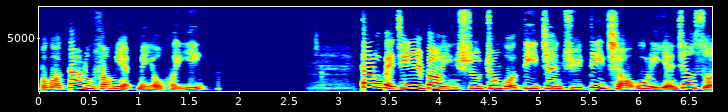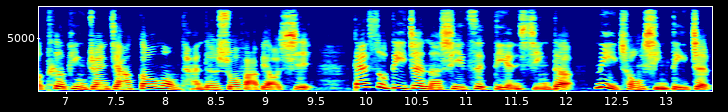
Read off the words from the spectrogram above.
不过，大陆方面没有回应。大陆北京日报引述中国地震局地球物理研究所特聘专家高梦潭的说法表示，甘肃地震呢是一次典型的逆冲型地震。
